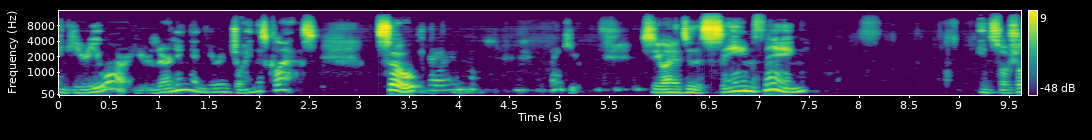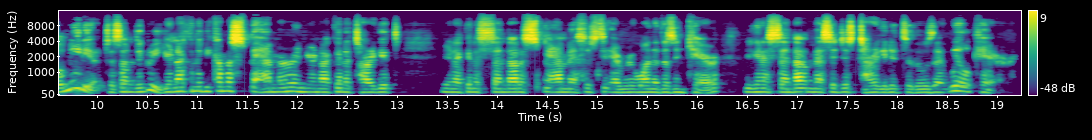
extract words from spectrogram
And here you are. You're learning and you're enjoying this class. So, thank you. So you want to do the same thing in social media to some degree. You're not going to become a spammer and you're not going to target, you're not going to send out a spam message to everyone that doesn't care. You're going to send out messages targeted to those that will care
